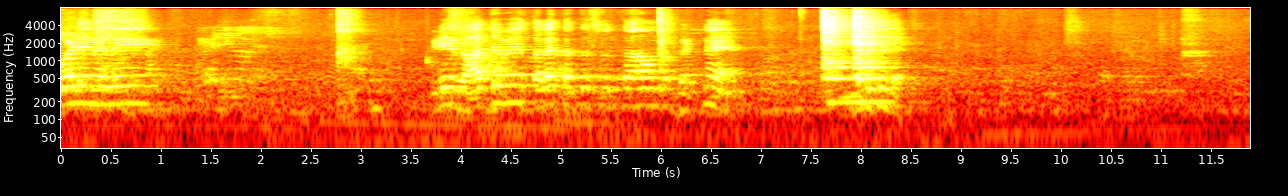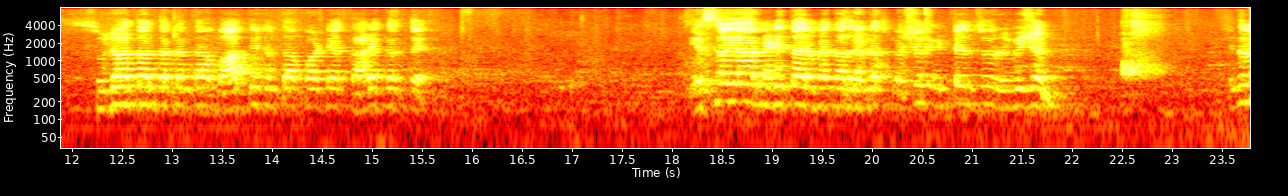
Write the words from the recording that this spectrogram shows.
ಹುಬ್ಬಳ್ಳಿನಲ್ಲಿ ಇಡೀ ರಾಜ್ಯವೇ ತಲೆ ತಗ್ಗಿಸುವಂತಹ ಒಂದು ಘಟನೆ ನಡೆದಿದೆ. ಸುಜಾತ ಅಂತಕ್ಕಂಥ ಭಾರತೀಯ ಜನತಾ ಪಾರ್ಟಿಯ ಕಾರ್ಯಕರ್ತೆ ಎಸ್ ಐ ಆರ್ ನಡೀತಾ ಇರಬೇಕಾದ್ರೆ ಸ್ಪೆಷಲ್ ಇಂಟೆನ್ಸಿವ್ ರಿವಿಷನ್ ಇದರ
